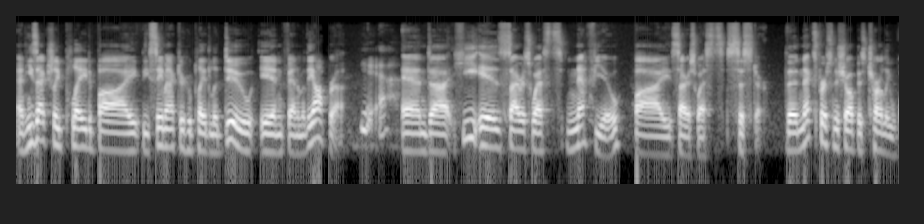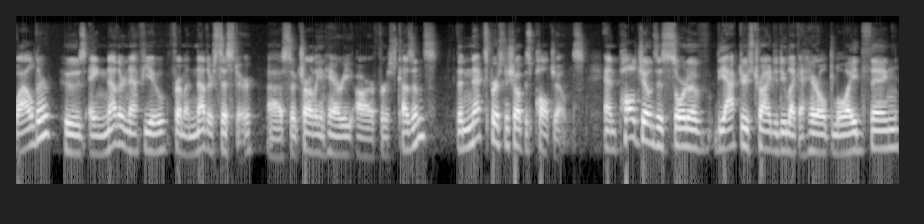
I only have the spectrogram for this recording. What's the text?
and he's actually played by the same actor who played Ledoux in Phantom of the Opera. Yeah. And uh, he is Cyrus West's nephew by Cyrus West's sister. The next person to show up is Charlie Wilder, who's another nephew from another sister. Uh, so Charlie and Harry are first cousins. The next person to show up is Paul Jones. And Paul Jones is sort of the actor's trying to do like a Harold Lloyd thing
